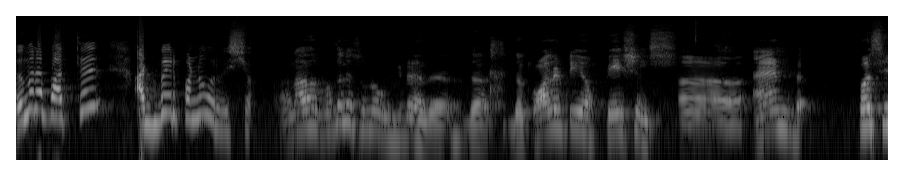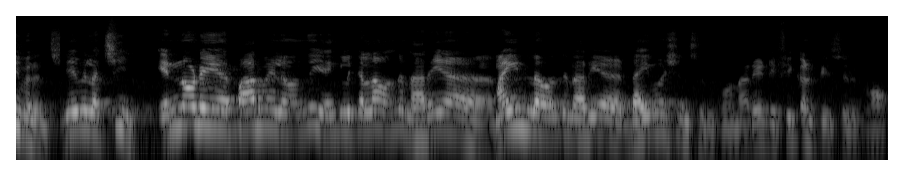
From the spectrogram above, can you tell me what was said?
விமனை பார்த்து அட்மைர் பண்ண ஒரு விஷயம். நான் முதல்ல சொன்ன உங்ககிட்ட quality of patience and perseverance they will achieve என்னுடைய பார்வையில் வந்து எங்களுக்கெல்லாம் வந்து நிறைய மைண்டில் வந்து நிறைய டைவர்ஷன்ஸ் இருக்கும். நிறைய டிஃபிகல்ட்டிஸ் இருக்கும்.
